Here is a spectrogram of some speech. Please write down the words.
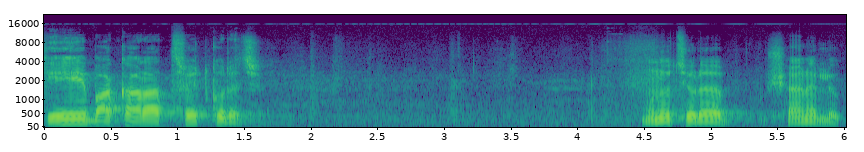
কে বা কারা থ্রেট করেছে? মনে হচ্ছে ওরা শায়নের লোক।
